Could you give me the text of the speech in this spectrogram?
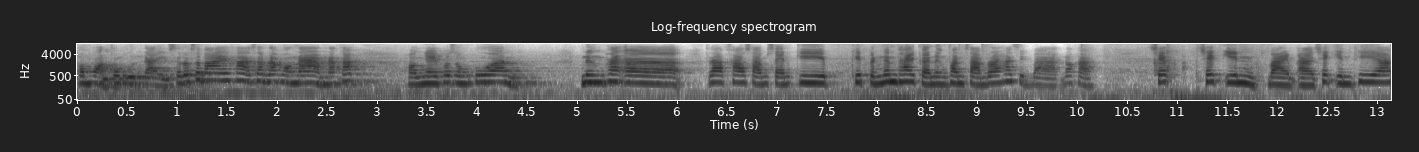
ความห่อนความอุ่นได้สะดวกสบายค่ะสำหรับห้องน้ำนะคะห้องใหญ่พอสมควรหนึ่งพันเอ่อราคาสามแสนกีบ คิดเป็นเงินไทยกับหนึ่งพันสามร้อยห้าสิบบาทเนาะค่ะเช็คเช็คอินบ่ายอ่าเช็คอินเที่ยง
